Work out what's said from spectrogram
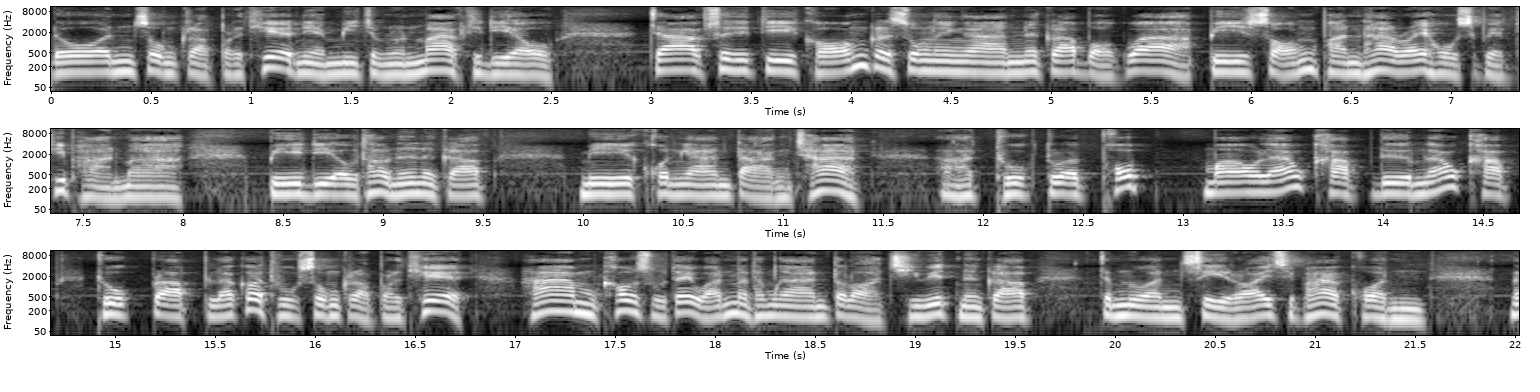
โดนส่งกลับประเทศเนี่ยมีจำนวนมากทีเดียว จากสถิติของกระทรวงแรงงานนะครับบอกว่าปี 2561 ที่ผ่านมา ปีเดียวเท่านั้นนะครับ มีคนงานต่างชาติถูกตรวจพบเมาแล้วขับดื่มแล้วขับ ถูกปรับแล้วก็ถูกส่งกลับประเทศ ห้ามเข้าสู่ไต้หวันมาทำงานตลอดชีวิตนะครับจำนวน 415 คน ใน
